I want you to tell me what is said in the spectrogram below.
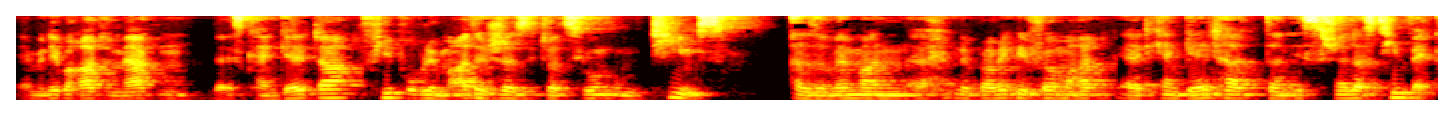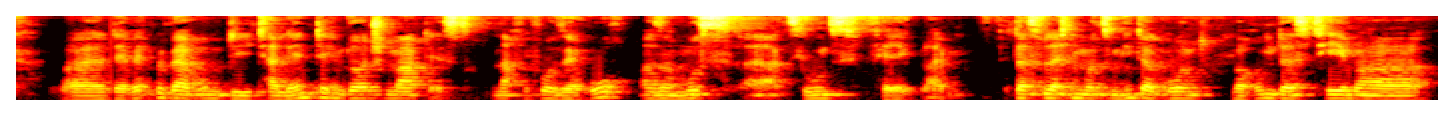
M&A-Berater merken, da ist kein Geld da. Viel problematischer Situation um Teams. Also wenn man äh, eine Private Firma hat, äh, die kein Geld hat, dann ist schnell das Team weg, weil der Wettbewerb um die Talente im deutschen Markt ist nach wie vor sehr hoch. Also man muss äh, aktionsfähig bleiben. Das vielleicht nochmal zum Hintergrund, warum das Thema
